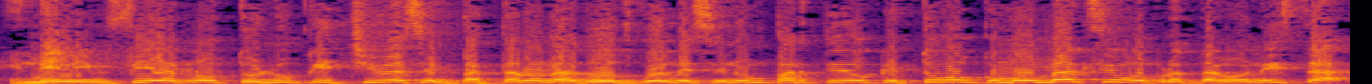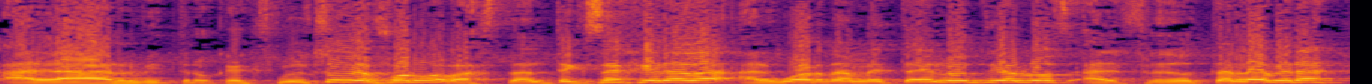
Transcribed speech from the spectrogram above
En el infierno, Toluca y Chivas empataron a dos goles en un partido que tuvo como máximo protagonista al árbitro, que expulsó de forma bastante exagerada al guardameta de los Diablos, Alfredo Talavera,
